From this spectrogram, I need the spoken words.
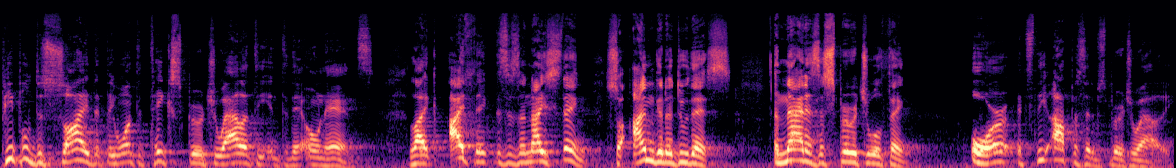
people decide that they want to take spirituality into their own hands. Like, I think this is a nice thing, so I'm going to do this. And that is a spiritual thing. Or it's the opposite of spirituality,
